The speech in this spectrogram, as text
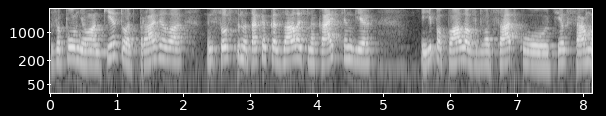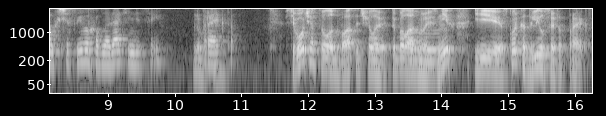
заполнила анкету, отправила. Ну и, собственно, так оказалось на кастинге и попала в двадцатку тех самых счастливых обладательницей ну, проекта. Всего участвовало 20 человек. Ты была одной mm-hmm. из них. И сколько длился этот проект?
